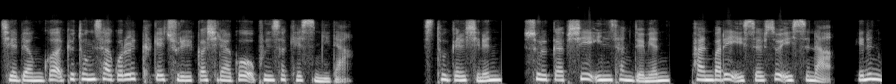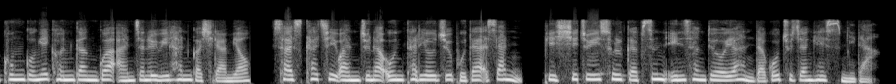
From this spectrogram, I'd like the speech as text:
질병과 교통사고를 크게 줄일 것이라고 분석했습니다. 스토겔 씨는 술값이 인상되면 반발이 있을 수 있으나 이는 공공의 건강과 안전을 위한 것이라며 사스카치완주나 온타리오주보다 싼 BC주의 술값은 인상되어야 한다고 주장했습니다.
